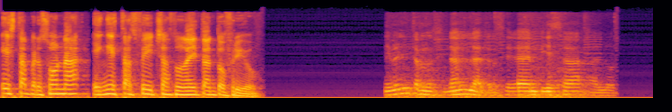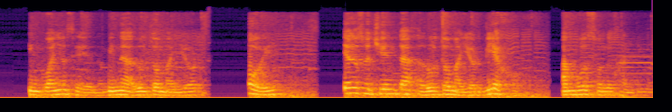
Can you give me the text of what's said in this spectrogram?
esta persona en estas fechas donde hay tanto frío? A nivel internacional, la tercera edad empieza a los 5 años, se denomina adulto mayor joven, y a los 80 adulto mayor viejo. Ambos son los antiguos.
